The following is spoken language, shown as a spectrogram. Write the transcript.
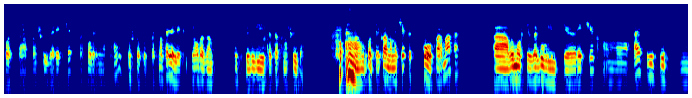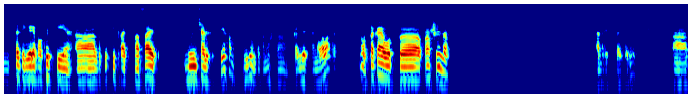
вот а, франшиза RecCheck, посмотрим на страницу, ну, чтобы посмотрели, каким образом, в принципе, выглядит эта франшиза. вот реклама на чек такого формата. Вы можете загуглить RecCheck, э, сайт есть. Кстати говоря, попытки запустить трафик на сайт не увенчались успехом, видимо, потому что конверсия маловато. Ну, вот такая вот э, франшиза. Адрес сайта нет. А,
